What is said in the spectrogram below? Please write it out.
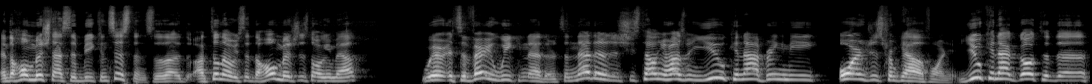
and the whole mission has to be consistent. So the, until now we said the whole mission is talking about where it's a very weak nether. It's a nether that she's telling her husband, you cannot bring me oranges from California. You cannot go to the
